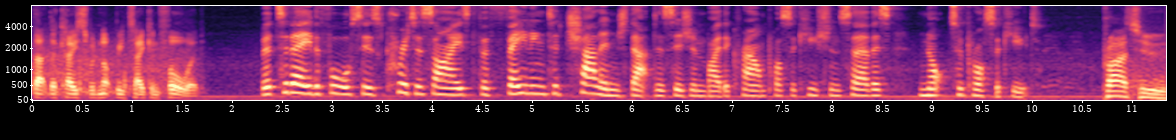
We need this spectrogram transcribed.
that the case would not be taken forward. But today the force is criticised for failing to challenge that decision by the Crown Prosecution Service not to prosecute. Prior to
